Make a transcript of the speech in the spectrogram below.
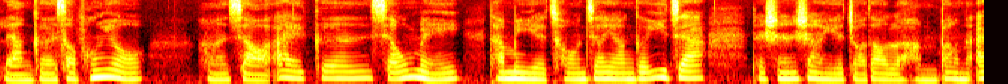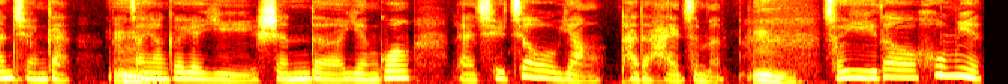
两个小朋友。嗯，小爱跟小美，他们也从江阳哥一家的身上也找到了很棒的安全感。嗯，江阳哥也以神的眼光来去教养他的孩子们。嗯，所以到后面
